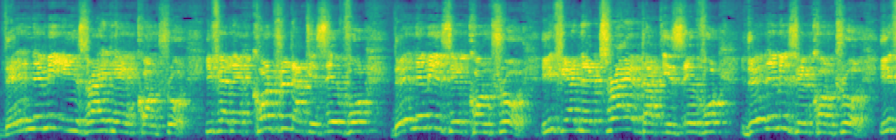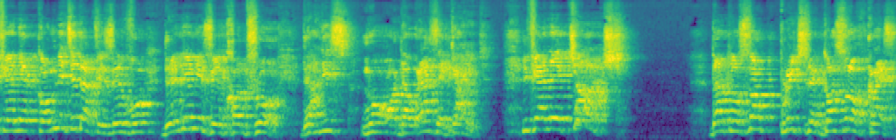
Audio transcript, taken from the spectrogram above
the enemy is right here in control. If you're in a country that is evil, the enemy is in control. If you're in a tribe that is evil, the enemy is in control. If you're in a community that is evil, the enemy is in control. There is no other way. A guide. If you're in a church that does not preach the gospel of Christ,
